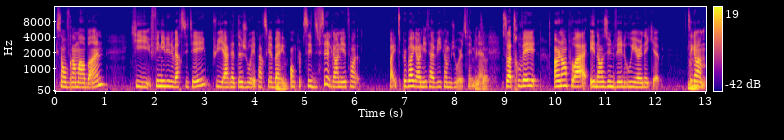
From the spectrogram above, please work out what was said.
qui sont vraiment bonnes, qui finissent l'université, puis arrêtent de jouer parce que, ben, Mhm. on peut- c'est difficile de gagner ton... Ben, tu peux pas gagner ta vie comme joueuse féminine. Exact. Tu dois trouver un emploi et dans une ville où il y a une équipe. C'est Mhm. comme,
